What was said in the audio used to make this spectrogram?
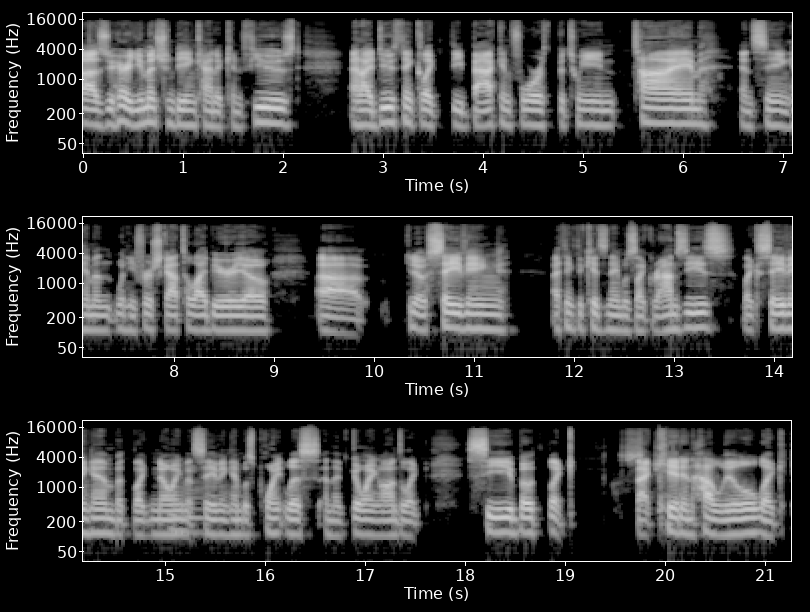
uh, Zuhair, you mentioned being kind of confused, and I do think like the back and forth between time and seeing him and when he first got to Liberio, uh, you know, saving. I think the kid's name was like Ramzi, like saving him, but like knowing that Mhm. saving him was pointless, and then going on to like see both like that kid and Halil, like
